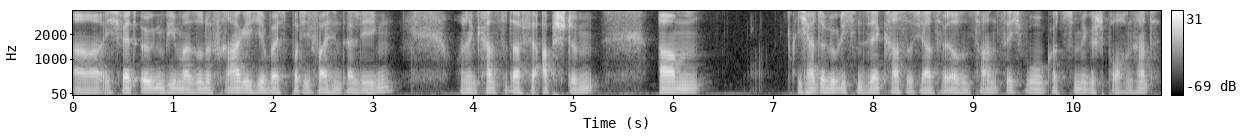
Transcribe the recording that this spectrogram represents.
äh, ich werde irgendwie mal so eine Frage hier bei Spotify hinterlegen und dann kannst du dafür abstimmen. Ähm, ich hatte wirklich ein sehr krasses Jahr 2020, wo Gott zu mir gesprochen hat.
